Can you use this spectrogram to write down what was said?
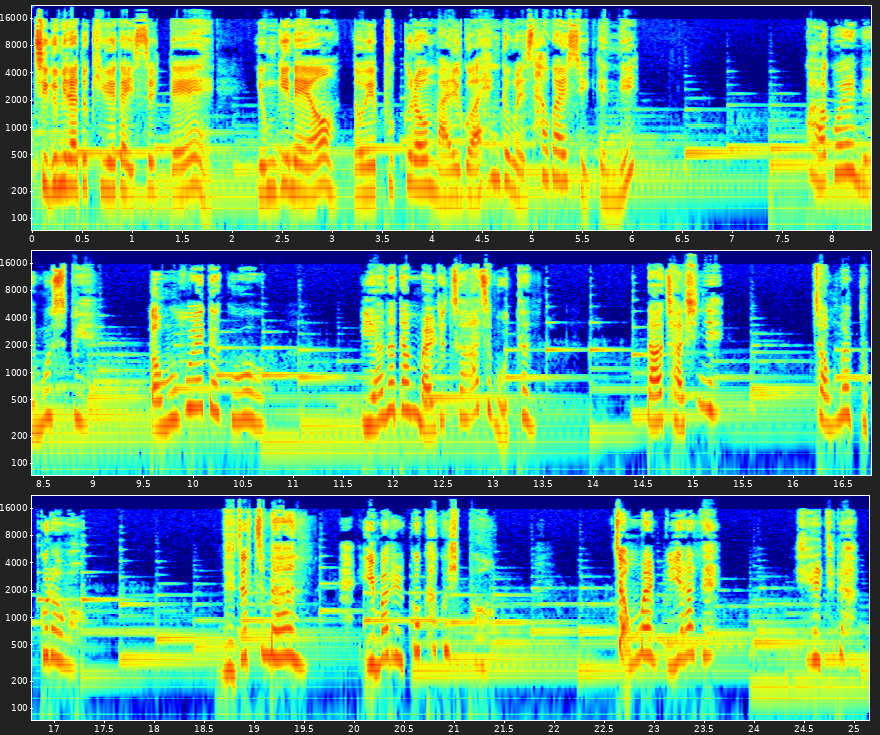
지금이라도 기회가 있을 때 용기 내어 너의 부끄러운 말과 행동을 사과할 수 있겠니? 과거의 내 모습이 너무 후회되고 미안하단 말조차 하지 못한 나 자신이 정말 부끄러워. 늦었지만 이 말을 꼭 하고 싶어. 정말 미안해. 얘들아.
